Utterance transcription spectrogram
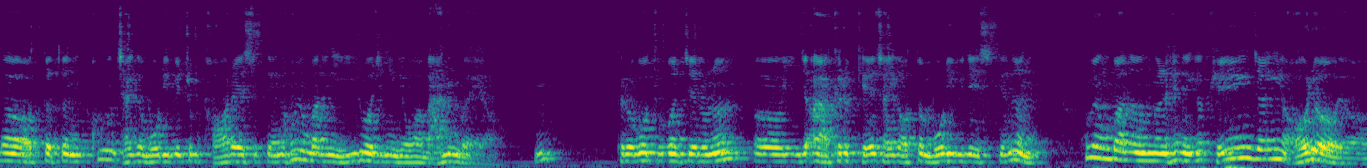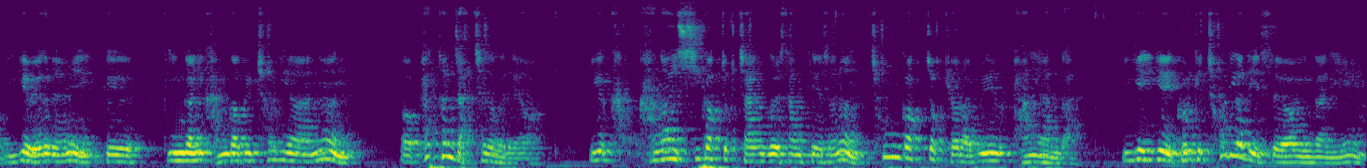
뭐 어떻든 호명 자기가 몰입이 좀 덜해 있을 때는 호명 반응이 이루어지는 경우가 많은 거예요. 응? 그리고 두 번째로는 어 이제 아 그렇게 자기가 어떤 몰입이 돼 있을 때는 호명 반응을 해내기가 굉장히 어려워요. 이게 왜 그러냐면 그 인간이 감각을 처리하는 어 패턴 자체가 그래요. 이게 강한 시각적 자극을 상태에서는 청각적 결합을 방해한다. 이게 이게 그렇게 처리가 돼 있어요, 인간이.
